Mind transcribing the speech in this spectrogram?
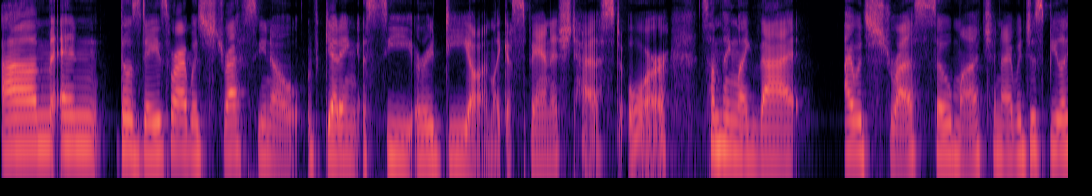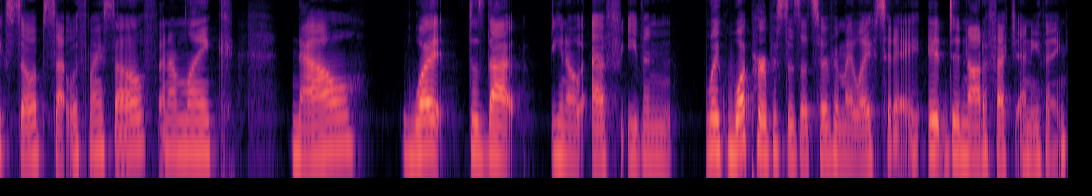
Um, and those days where I was stressed, you know, of getting a C or a D on like a Spanish test or something like that, I would stress so much and I would just be like so upset with myself. And I'm like, now what does that, you know, F even like what purpose does that serve in my life today? It did not affect anything.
